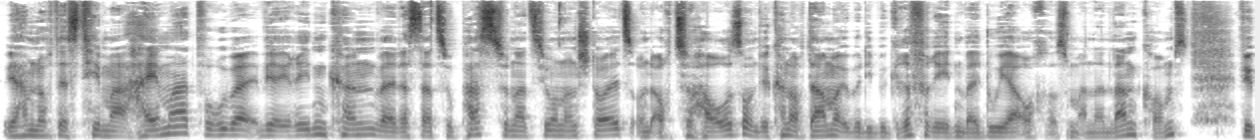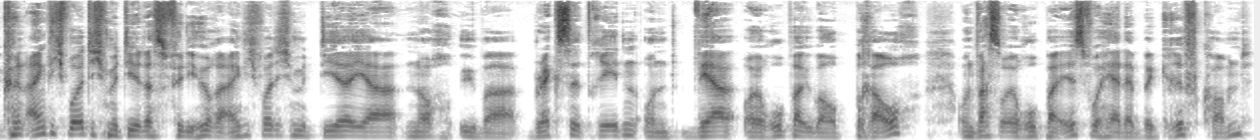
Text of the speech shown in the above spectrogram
wir haben noch das Thema Heimat, worüber wir reden können, weil das dazu passt zu Nation und Stolz und auch zu Hause. Und wir können auch da mal über die Begriffe reden, weil du ja auch aus einem anderen Land kommst. Wir können, eigentlich wollte ich mit dir, das für die Hörer, eigentlich wollte ich mit dir ja noch über Brexit reden und wer Europa überhaupt braucht und was Europa ist, woher der Begriff kommt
